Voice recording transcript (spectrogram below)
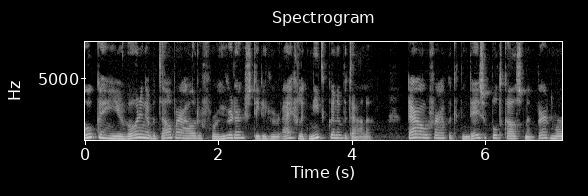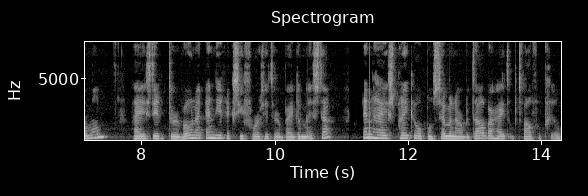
Hoe kun je je woningen betaalbaar houden voor huurders die de huur eigenlijk niet kunnen betalen? Daarover heb ik het in deze podcast met Bert Moorman. Hij is directeur wonen en directievoorzitter bij Domesta. En hij is spreker op ons seminar Betaalbaarheid op 12 april.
